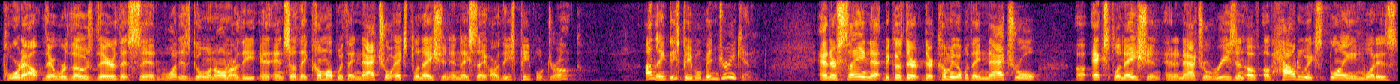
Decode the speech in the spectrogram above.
poured out, there were those there that said, What is going on? Are the, and, and so they come up with a natural explanation and they say, Are these people drunk? I think these people have been drinking. And they're saying that because they're, they're coming up with a natural uh, explanation and a natural reason of, of how to explain what is,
